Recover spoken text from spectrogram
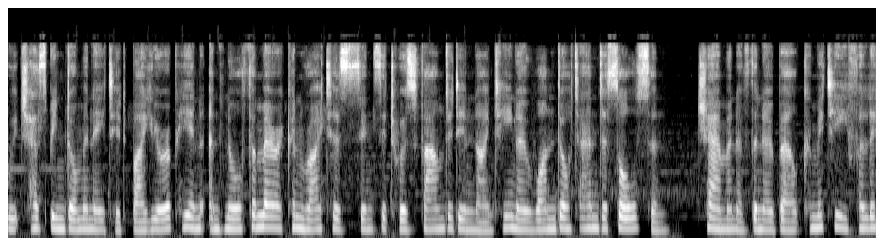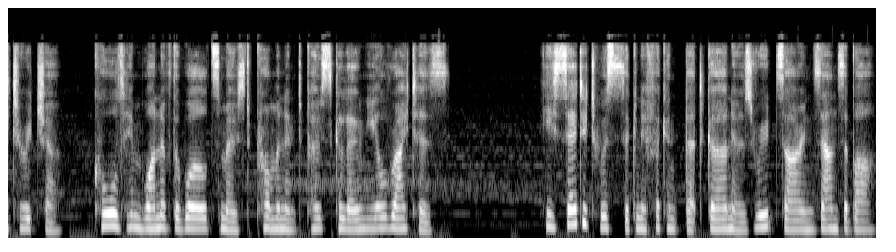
which has been dominated by European and North American writers since it was founded in 1901. Anders Olsson, chairman of the Nobel Committee for Literature, called him one of the world's most prominent post-colonial writers. He said it was significant that Gurnah's roots are in Zanzibar,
